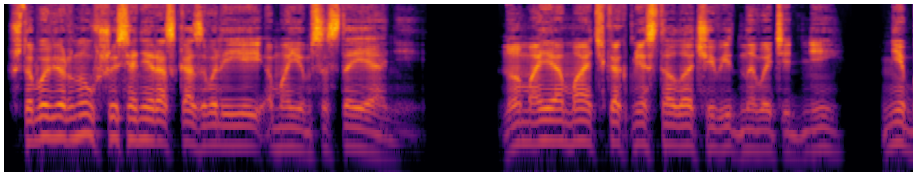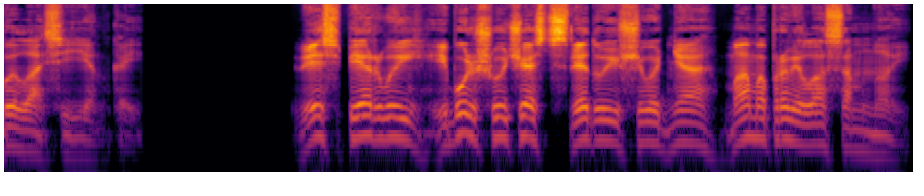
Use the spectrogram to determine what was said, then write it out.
чтобы, вернувшись, они рассказывали ей о моем состоянии. Но моя мать, как мне стало очевидно в эти дни, не была сиенкой. Весь первый и большую часть следующего дня мама провела со мной.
